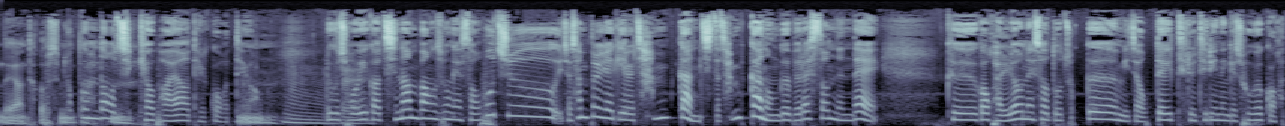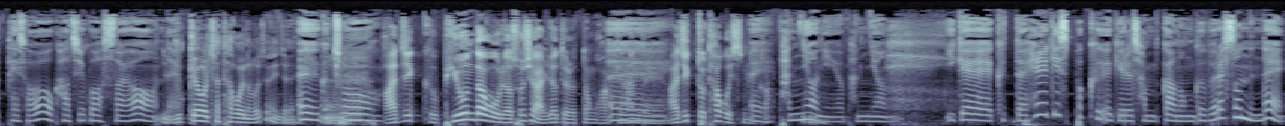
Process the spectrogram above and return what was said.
네 안타깝습니다. 조금 더 음. 지켜봐야 될 것 같아요. 음, 그리고 네. 저희가 지난 방송에서 호주 이제 산불 얘기를 잠깐 진짜 잠깐 언급을 했었는데 그거 관련해서도 조금 이제 업데이트를 드리는 게 좋을 것 같아서 가지고 왔어요. 네. 6개월 차 타고 있는 거죠, 이제. 네, 그렇죠. 아직 그 비 온다고 우리가 소식 알려드렸던 것 같긴 네. 한데 아직도 타고 있습니까? 네, 반년이에요, 반년. 이게 그때 헬기 스파크 얘기를 잠깐 언급을 했었는데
